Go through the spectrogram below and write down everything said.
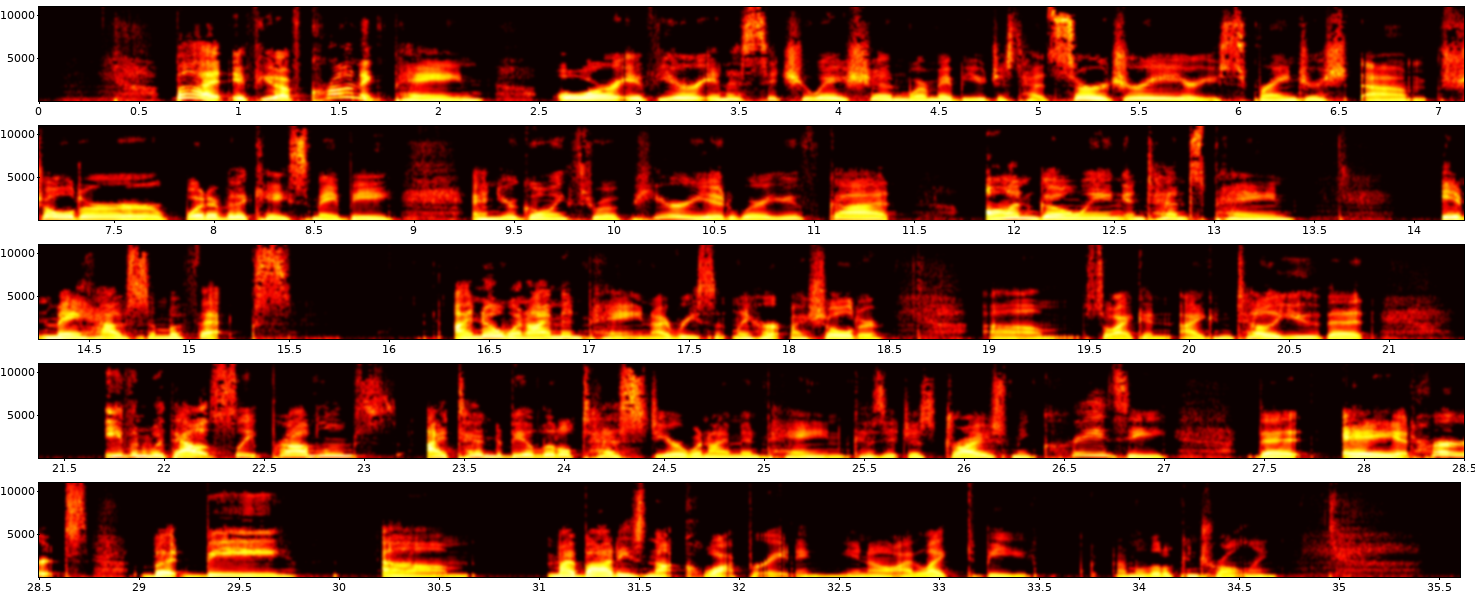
But if you have chronic pain, or if you're in a situation where maybe you just had surgery or you sprained your um, shoulder or whatever the case may be, and you're going through a period where you've got ongoing intense pain, it may have some effects. I know when I'm in pain, I recently hurt my shoulder, um, so I can I can tell you that even without sleep problems, I tend to be a little testier when I'm in pain because it just drives me crazy that a it hurts, but b um, my body's not cooperating. You know, I like to be, I'm a little controlling.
